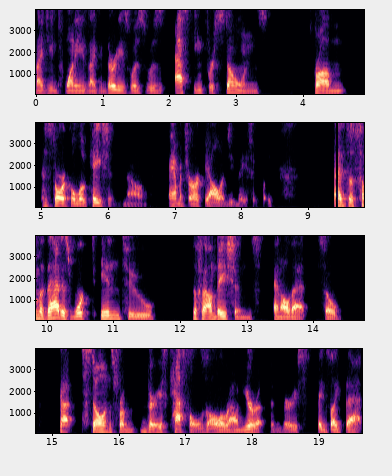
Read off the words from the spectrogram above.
1920s, 1930s was was asking for stones from historical locations. Now, amateur archaeology basically. And so some of that is worked into the foundations and all that. So got stones from various castles all around Europe and various things like that.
